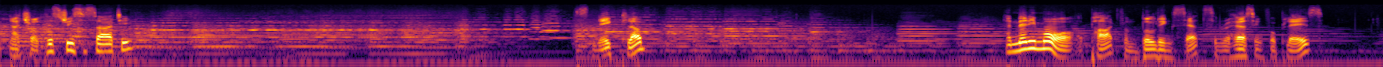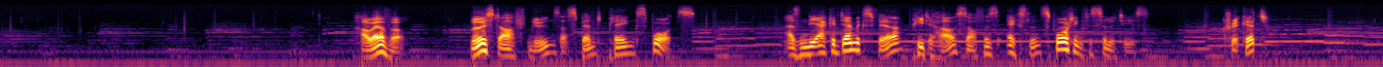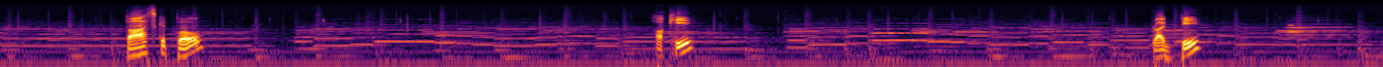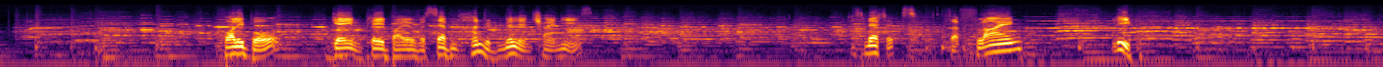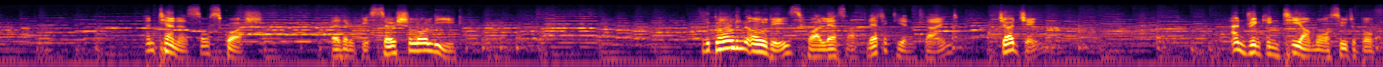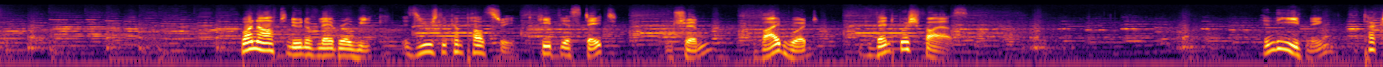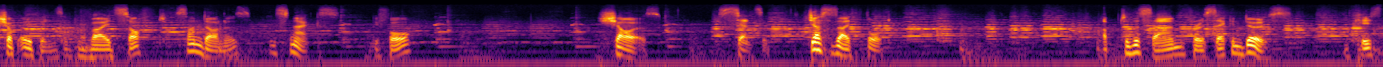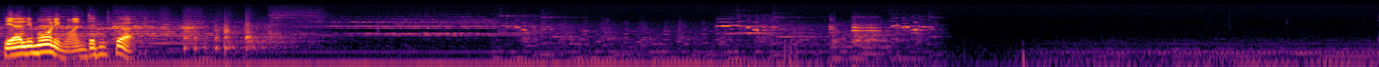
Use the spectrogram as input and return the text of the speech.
Natural History Society, Snake Club, and many more apart from building sets and rehearsing for plays. However, most afternoons are spent playing sports. As in the academic sphere, Peterhouse offers excellent sporting facilities. Cricket, basketball, hockey, rugby, volleyball, a game played by over 700 million Chinese, athletics, the flying leap, and tennis or squash, whether it be social or league. For the golden oldies who are less athletically inclined, judging and drinking tea are more suitable. One afternoon of labour a week is usually compulsory to keep the estate in trim, provide wood, and prevent bushfires. In the evening, tuck shop opens and provides soft sundowners and snacks before showers. Sensible, just as I thought. Up to the sand for a second dose, in case the early morning one didn't work.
